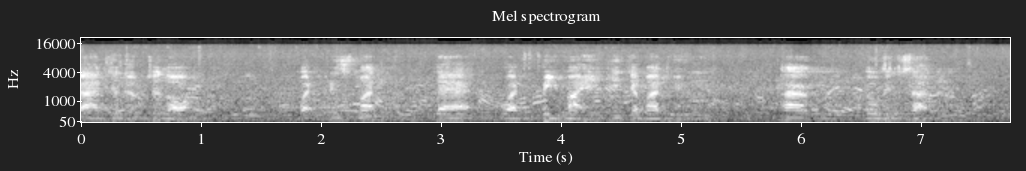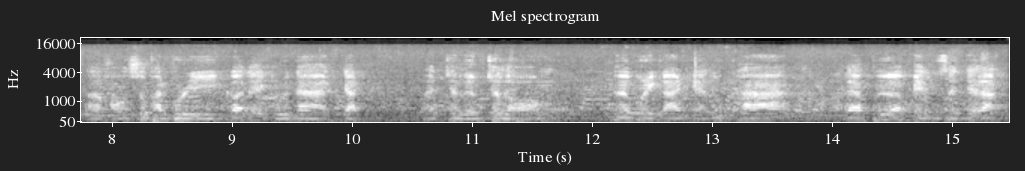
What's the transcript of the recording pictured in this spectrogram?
กาลเฉลิมฉลอง วันคริสต์มาสและวันปีใหม่ที่จะมาถึงห้างโรบินสัน ของสุพรรณบุรีก็ได้กรุณาจัดเฉลิมฉลอง เพื่อบริการแก่ลูกค้า และเพื่อเป็นสัญลักษณ์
